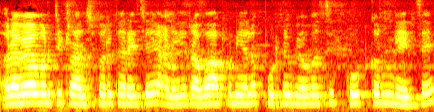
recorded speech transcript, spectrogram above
रव्यावरती ट्रान्सफर करायचं आहे आणि रवा आपण याला पूर्ण व्यवस्थित कोट करून घ्यायचं आहे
